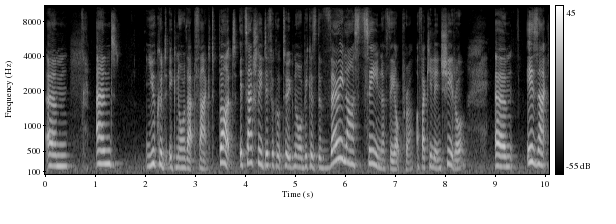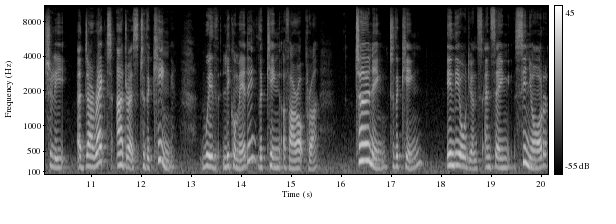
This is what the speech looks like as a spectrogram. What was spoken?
um, and you could ignore that fact, but it's actually difficult to ignore because the very last scene of the opera, of Achille and Sciro, um, is actually a direct address to the king with Licomede, the king of our opera, turning to the king in the audience and saying, Signor,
